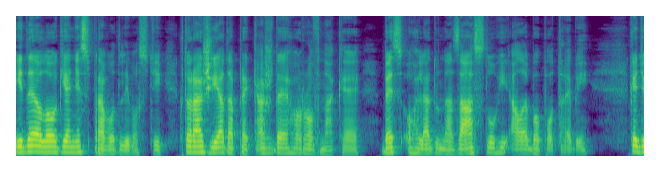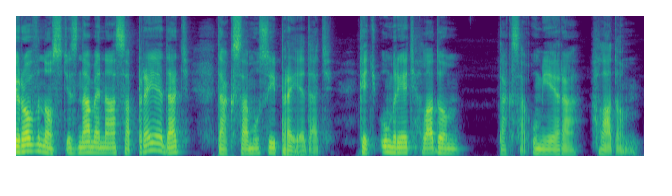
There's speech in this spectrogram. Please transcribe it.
Ideológia nespravodlivosti, ktorá žiada pre každého rovnaké, bez ohľadu na zásluhy alebo potreby. Keď rovnosť znamená sa prejedať, tak sa musí prejedať. Keď umrieť hladom, tak sa umiera hladom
